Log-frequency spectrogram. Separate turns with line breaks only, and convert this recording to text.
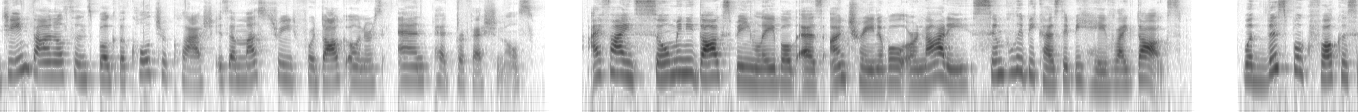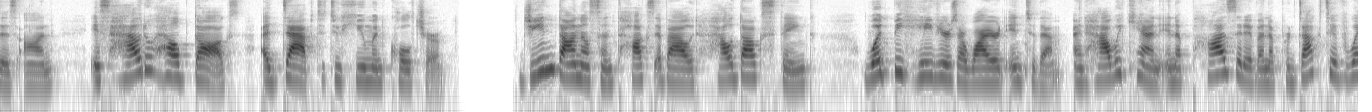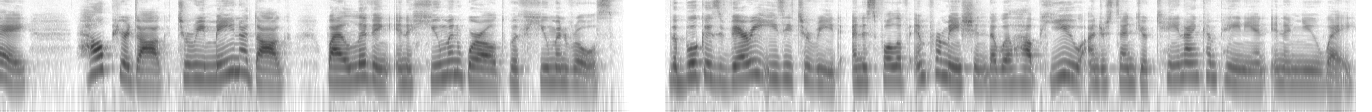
Jean Donaldson's book, The Culture Clash, is a must-read for dog owners and pet professionals. I find so many dogs being labeled as untrainable or naughty simply because they behave like dogs. What this book focuses on is how to help dogs adapt to human culture. Jean Donaldson talks about how dogs think, what behaviors are wired into them, and how we can, in a positive and a productive way, help your dog to remain a dog while living in a human world with human rules. The book is very easy to read and is full of information that will help you understand your canine companion in a new way.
